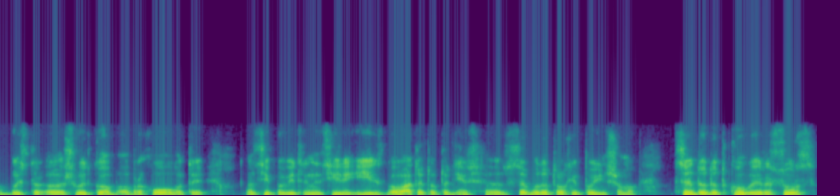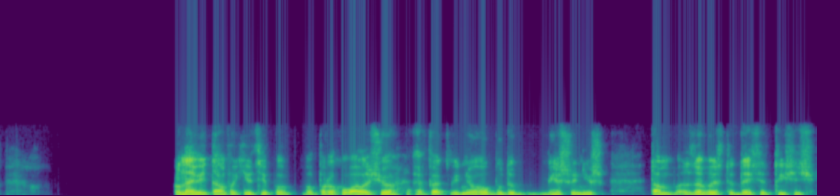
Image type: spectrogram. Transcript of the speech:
бистро, е, швидко обраховувати ці повітряні цілі і їх збивати, то тоді е, все буде трохи по-іншому. Це додатковий ресурс. Навіть там фахівці по- по- порахували, що ефект від нього буде більше, ніж там завести 10 тисяч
